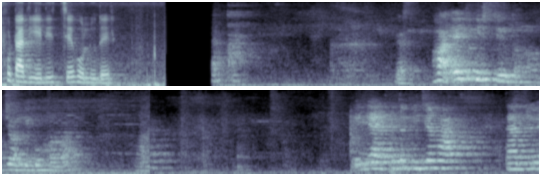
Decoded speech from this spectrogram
ফোঁটা দিয়ে দিচ্ছে হলুদের। হ্যাঁ এই তো নিশ্চিন্ত। এই যে আজকে তো ভিজে ভাত, তার জন্য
